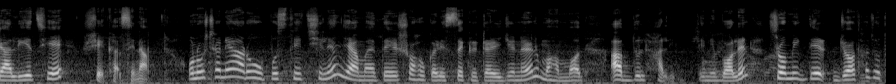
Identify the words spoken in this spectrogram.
চালিয়েছে শেখ হাসিনা। অনুষ্ঠানে আরও উপস্থিত ছিলেন জামায়াতের সহকারী সেক্রেটারি জেনারেল মোহাম্মদ আব্দুল হালিম। তিনি বলেন, শ্রমিকদের যথাযথ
